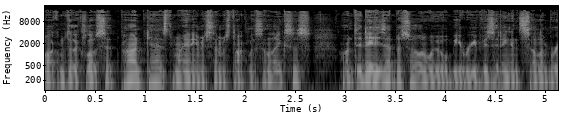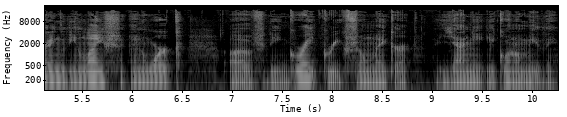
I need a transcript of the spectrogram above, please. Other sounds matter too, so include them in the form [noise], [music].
Welcome to the Close Set Podcast. My name is Themistocles Alexis. On today's episode, we will be revisiting and celebrating the life and work of the great Greek filmmaker Yanni Economidis.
